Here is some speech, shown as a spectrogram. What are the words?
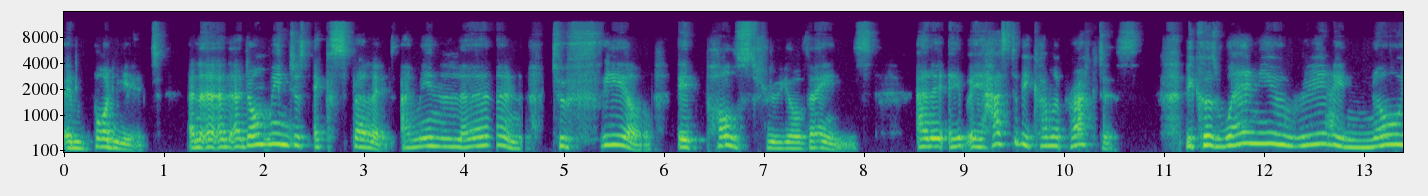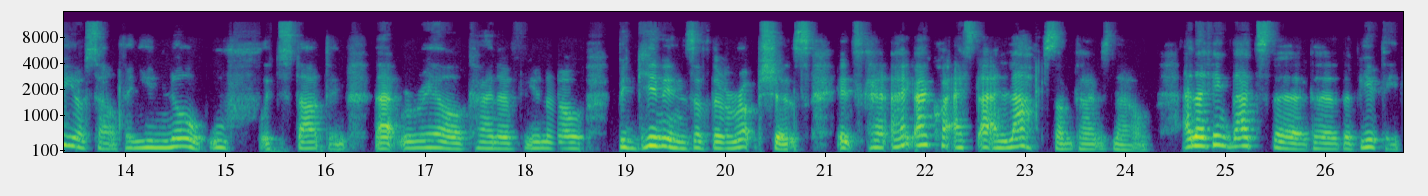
embody it. And, and I don't mean just expel it. I mean learn to feel it pulse through your veins. And it, it, it has to become a practice. Because when you really know yourself and you know, oof, it's starting that real kind of, you know, beginnings of the ruptures. It's kind of, I, I quite, I, I laugh sometimes now. And I think that's the, the, the beauty.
